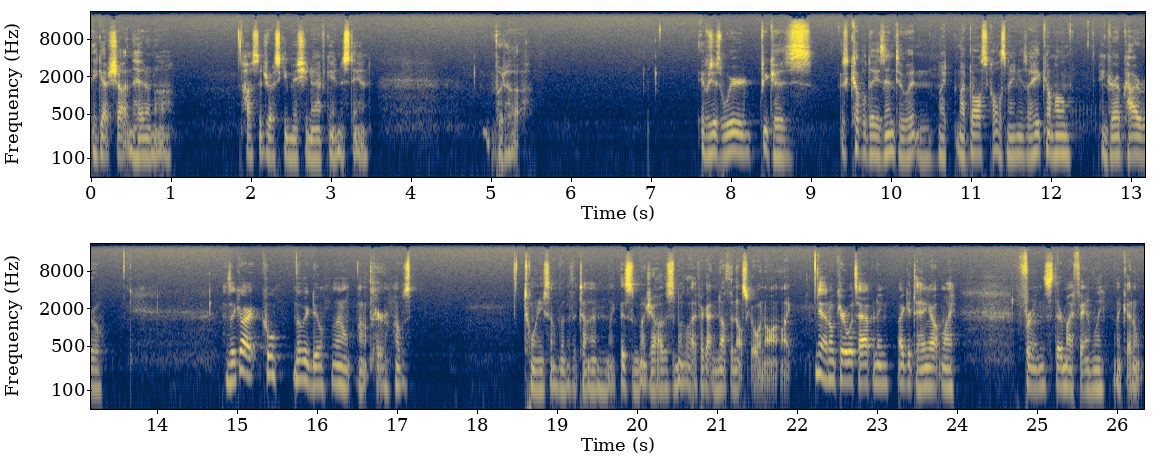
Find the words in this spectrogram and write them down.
He got shot in the head on a hostage rescue mission in Afghanistan. But uh, it was just weird because it was a couple days into it, and my, my boss calls me and he's like, "Hey, come home and grab Cairo." I was like, "All right, cool, no big deal. I don't I don't care." I was twenty something at the time. I'm like, this is my job. This is my life. I got nothing else going on. Like, yeah, I don't care what's happening. I get to hang out with my friends. They're my family. Like, I don't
